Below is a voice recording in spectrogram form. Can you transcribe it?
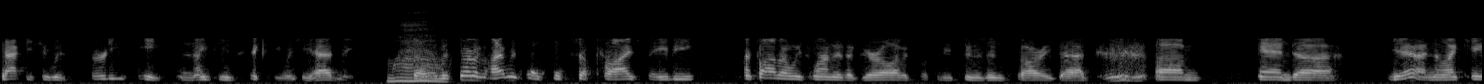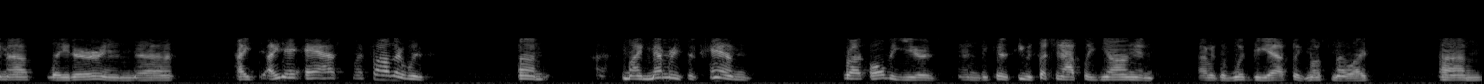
Jackie, she was 38 in 1960 when she had me. Wow. So it was sort of, I was like the surprise baby. My father always wanted a girl. I was supposed to be Susan. Sorry, Dad. Um, and uh, yeah, no, I came out later, and uh, I, I asked. My father was um, my memories of him throughout all the years, and because he was such an athlete young, and I was a would-be athlete most of my life, um,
